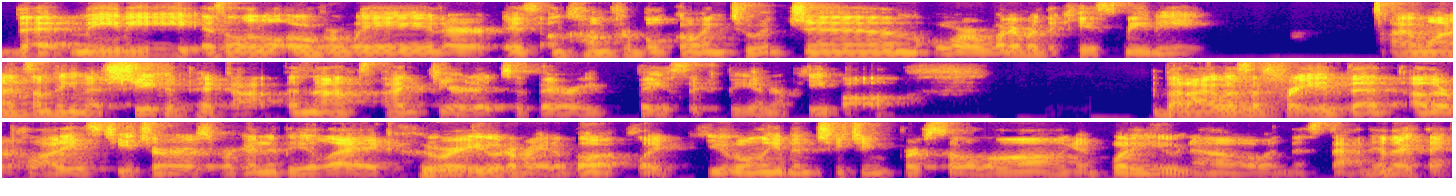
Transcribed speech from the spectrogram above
that maybe is a little overweight or is uncomfortable going to a gym or whatever the case may be. I wanted something that she could pick up, and that's I geared it to very basic beginner people but I was afraid that other Pilates teachers were going to be like, "Who are you to write a book? Like you've only been teaching for so long, and what do you know?" And this, that, and the other thing.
